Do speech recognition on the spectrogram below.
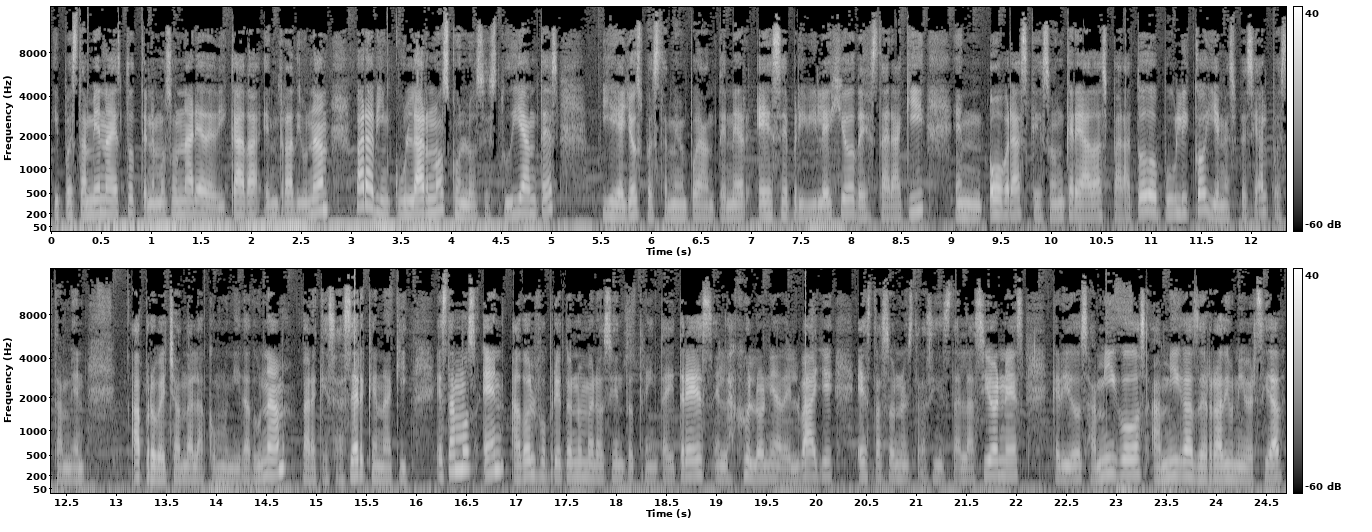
y pues también a esto tenemos un área dedicada en Radio UNAM para vincular con los estudiantes y ellos pues también puedan tener ese privilegio de estar aquí en obras que son creadas para todo público y en especial pues también aprovechando a la comunidad UNAM para que se acerquen aquí. Estamos en Adolfo Prieto número 133 en la colonia del Valle. Estas son nuestras instalaciones. Queridos amigos, amigas de Radio Universidad,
